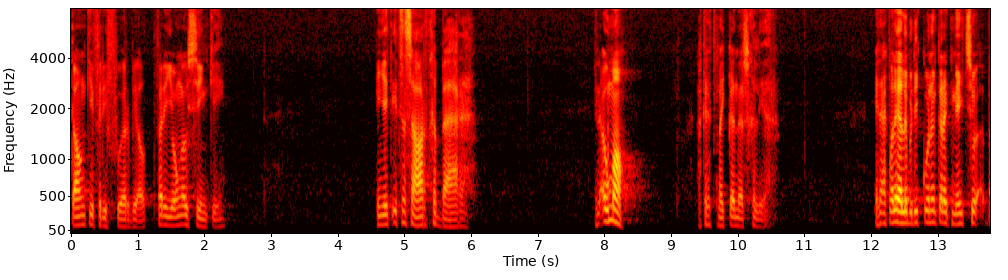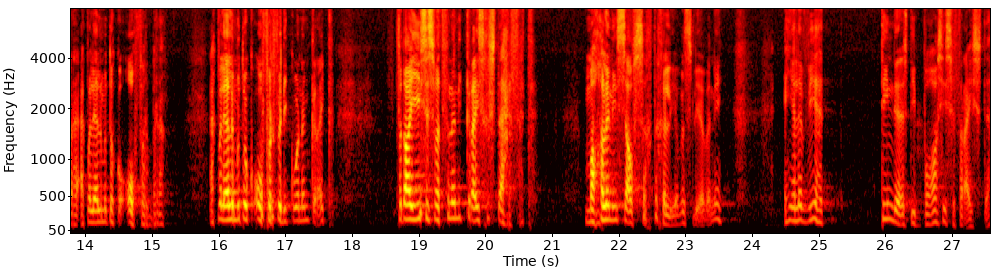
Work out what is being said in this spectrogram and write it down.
Dankie vir die voorbeeld vir 'n jong ou seentjie. En jy het iets in sy hart gebêre. En ouma, ek het dit my kinders geleer. En ek wil hê hulle moet die koninkryk net so ek wil hê hulle moet ook 'n offer bring. Ek wil hê hulle moet ook offer vir die koninkryk. Vir daai Jesus wat vir hulle in die kruis gesterf het. Mag hulle nie selfsugtige lewens lewe nie. En julle weet, tiende is die basiese vereiste.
